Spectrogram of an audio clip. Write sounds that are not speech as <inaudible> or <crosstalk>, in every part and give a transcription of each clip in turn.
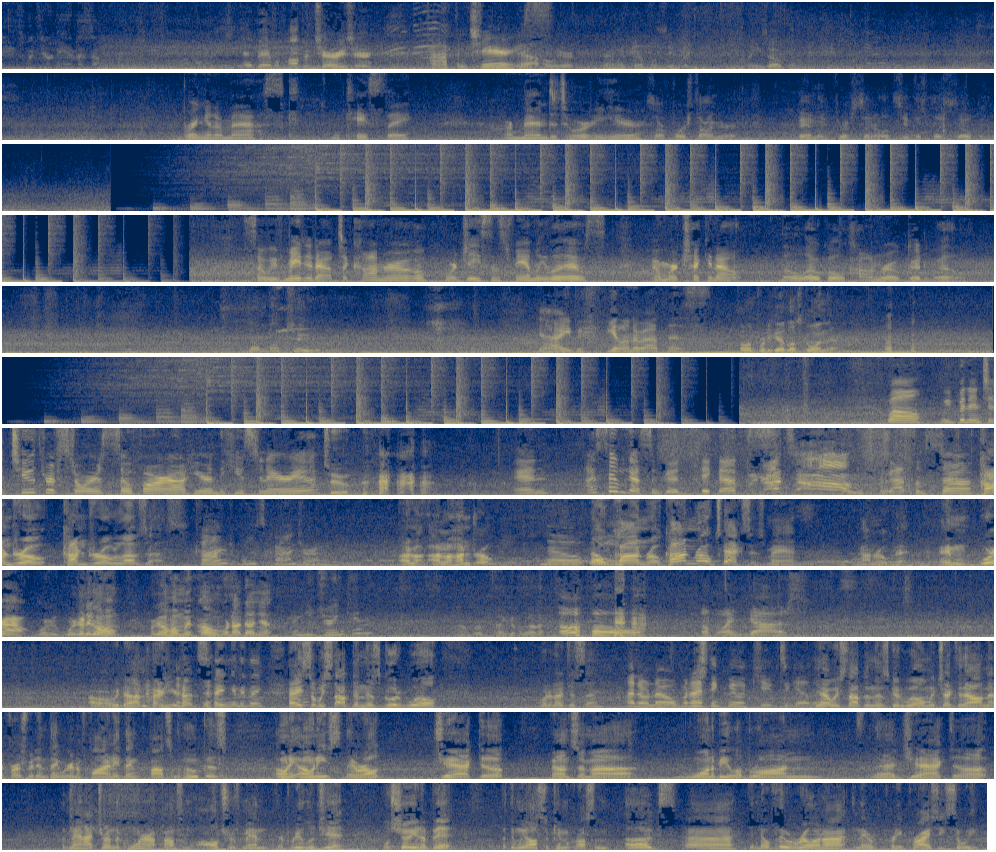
Hey, babe, we're popping cherries here. Popping cherries. Yeah, over here at Family Thrift. Let's see if the thing's open. bringing a mask in case they are mandatory here. It's our first time here Family Thrift Center. Let's see if this place is open. So we've made it out to Conroe, where Jason's family lives, and we're checking out the local Conroe Goodwill. Number two. Yeah, how you be feeling about this? Feeling pretty good. Let's go in there. Well, we've been into two thrift stores so far out here in the Houston area, Two. <laughs> and I say we got some good pickups. We Got some! We got some stuff. Condro, Condro loves us. Con- who's Condro? Ale- Alejandro? No. No, me. Conroe. Conroe, Texas, man. Conroe Pet. And we're out. We're, we're going to go home. We're going home and, oh, we're not done yet? Are you drinking? I'm thinking about it. Oh. <laughs> oh my gosh. Are, are we done? <laughs> Are you not saying anything? Hey, so we stopped in this Goodwill. What did I just say? I don't know, but We I s- think we look cute together. Yeah, we stopped in this Goodwill and we checked it out. And at first we didn't think we were going to find anything. We Found some Hokas, One Ones. They were all jacked up. Found some uh, wannabe LeBron that jacked up. But man, I turned the corner. I found some Altras, man. They're pretty legit. We'll show you in a bit. But then we also came across some Uggs. Uh, didn't know if they were real or not, and they were pretty pricey, so we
